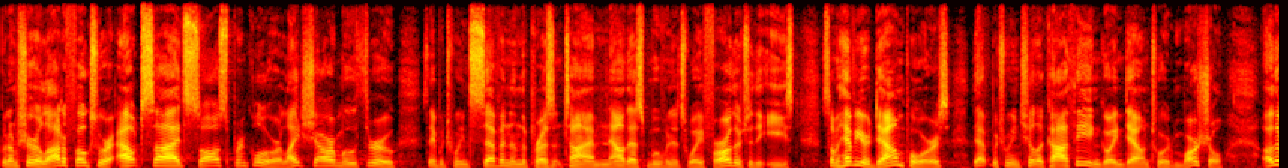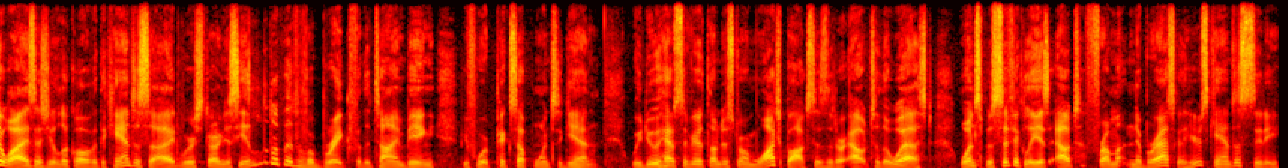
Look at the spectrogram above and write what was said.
but I'm sure a lot of folks who are outside saw a sprinkle or a light shower move through, say between 7 and the present time. Now that's moving its way farther to the east. Some heavier downpours, that between Chillicothe and going down toward Marshall. Otherwise, as you look over the Kansas side, we're starting to see a little bit of a break for the time being before it picks up once again. We do have severe thunderstorm watch boxes that are out to the west. One specifically is out from Nebraska. Here's Kansas City.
